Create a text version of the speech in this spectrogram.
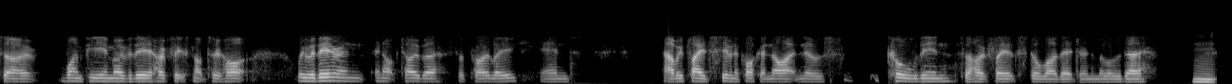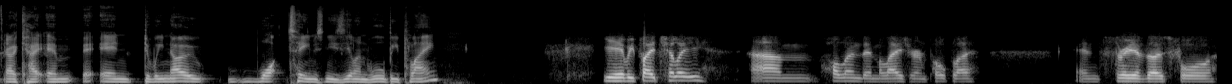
So 1 p.m. over there. Hopefully it's not too hot. We were there in, in October for Pro League, and uh, we played seven o'clock at night, and it was cool then. So hopefully it's still like that during the middle of the day. Mm, okay, and and do we know what teams New Zealand will be playing? Yeah, we played Chile, um, Holland, and Malaysia in pool play, and three of those four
